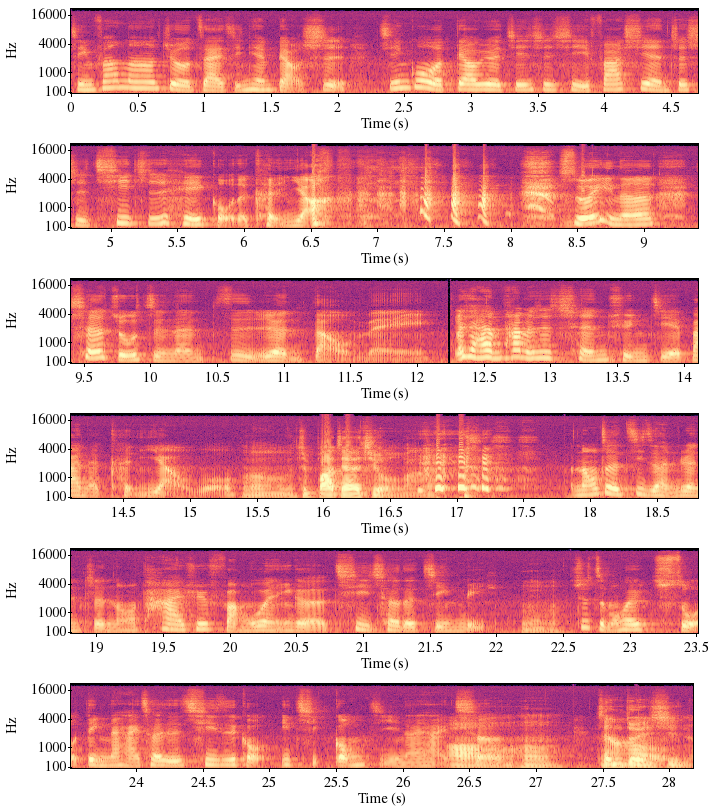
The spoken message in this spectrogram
警方呢就在今天表示，经过调阅监视器，发现这是七只黑狗的啃咬，所以呢，车主只能自认倒霉。而且他们他们是成群结伴的啃咬哦。嗯，就八加九嘛。然后这个记者很认真哦，他还去访问一个汽车的经理，嗯，就怎么会锁定那台车是七只狗一起攻击那台车？针对性啊。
